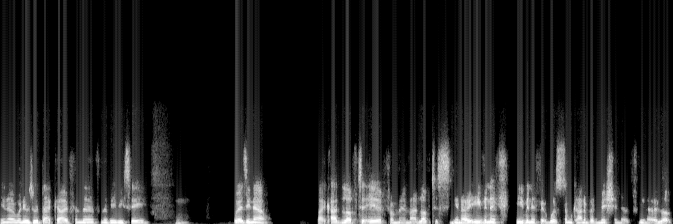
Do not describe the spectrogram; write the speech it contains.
you know, when he was with that guy from the from the BBC? Hmm. Where's he now? Like I'd love to hear from him. I'd love to, you know, even if even if it was some kind of admission of, you know, look,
